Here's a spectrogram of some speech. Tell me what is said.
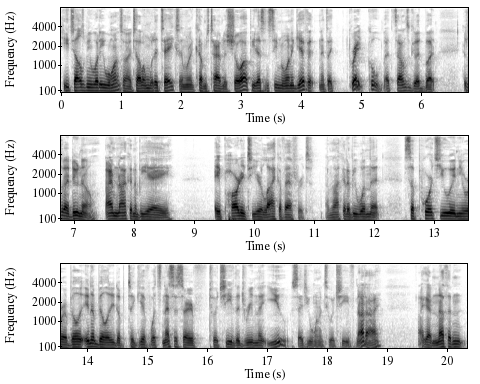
he tells me what he wants and I tell him what it takes. And when it comes time to show up, he doesn't seem to want to give it. And it's like, great, cool, that sounds good. But here's what I do know I'm not going to be a, a party to your lack of effort. I'm not going to be one that supports you in your ability, inability to, to give what's necessary to achieve the dream that you said you wanted to achieve, not I. I got nothing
